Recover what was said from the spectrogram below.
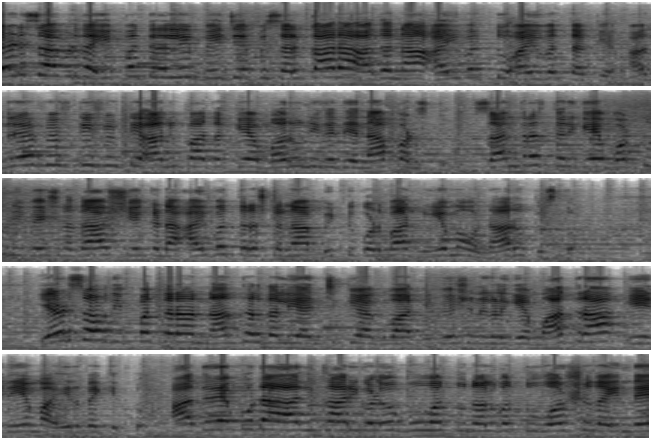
ಎರಡ್ ಸಾವಿರದ ಇಪ್ಪತ್ತರಲ್ಲಿ ಬಿಜೆಪಿ ಸರ್ಕಾರ ಅದನ್ನ ಐವತ್ತು ಐವತ್ತಕ್ಕೆ, ಅಂದ್ರೆ ಫಿಫ್ಟಿ ಫಿಫ್ಟಿ ಅನುಪಾತಕ್ಕೆ ಮರು ನಿಗದಿಯನ್ನ ಪಡಿಸಿತು. ಸಂತ್ರಸ್ತರಿಗೆ ಒಟ್ಟು ನಿವೇಶನದ ಶೇಕಡ ಐವತ್ತರಷ್ಟನ್ನ ಬಿಟ್ಟುಕೊಡುವ ನಿಯಮವನ್ನ ರೂಪಿಸಿತು. ಎರಡ್ ಸಾವಿರದ ಇಪ್ಪತ್ತರ ನಂತರದಲ್ಲಿ ಹಂಚಿಕೆಯಾಗುವ ನಿವೇಶನಗಳಿಗೆ ಮಾತ್ರ ಈ ನಿಯಮ ಇರಬೇಕಿತ್ತು. ಆದರೆ ಕೂಡ ಅಧಿಕಾರಿಗಳು ಮೂವತ್ತು ನಲವತ್ತು ವರ್ಷದ ಹಿಂದೆ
